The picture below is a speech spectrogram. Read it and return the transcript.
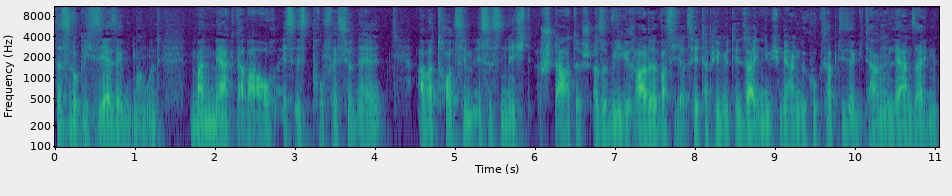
das wirklich sehr, sehr gut machen. Und man merkt aber auch, es ist professionell, aber trotzdem ist es nicht statisch. Also wie gerade, was ich erzählt habe hier mit den Seiten, die ich mir angeguckt habe, diese Gitarrenlernseiten,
